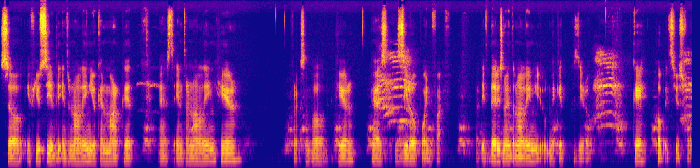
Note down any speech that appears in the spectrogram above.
So if you see the internal link, you can mark it as the internal link here. For example, here as 0.5. But if there is no internal link, you make it zero. Okay, hope it's useful.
